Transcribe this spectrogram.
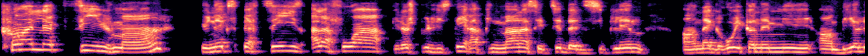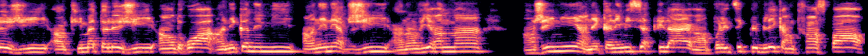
collectivement une expertise à la fois, puis là, je peux lister rapidement là, ces types de disciplines en agroéconomie, en biologie, en climatologie, en droit, en économie, en énergie, en environnement, en génie, en économie circulaire, en politique publique, en transport.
